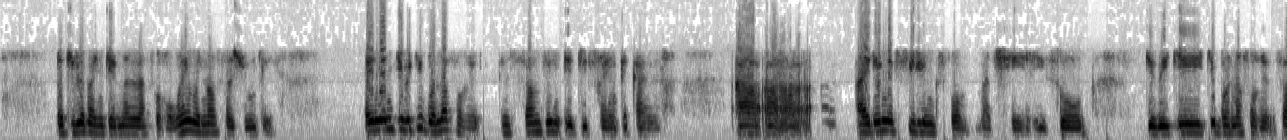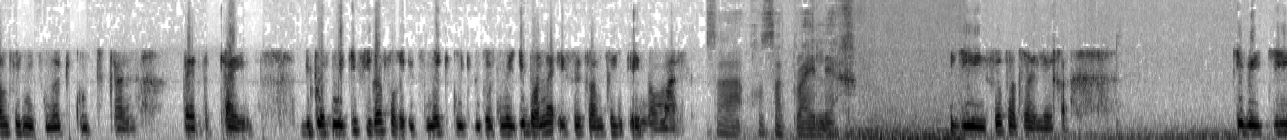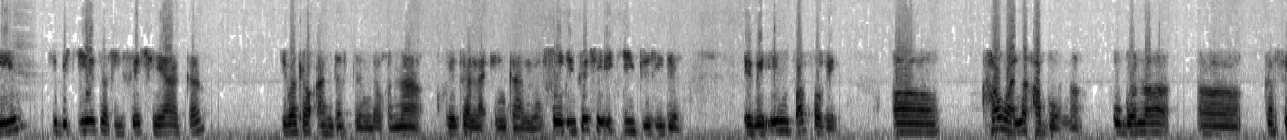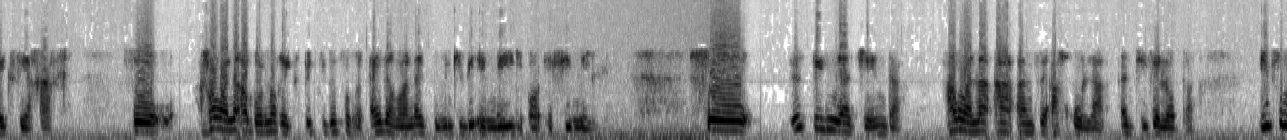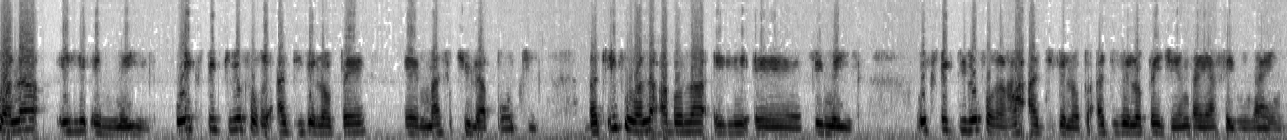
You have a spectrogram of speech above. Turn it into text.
ba dule ba nkenela for why wena o sa jole. and then ke be ke bona gore there's something e different ka nna uh, uh, i don't have feelings for macheri so ke ke ke something is not good ka nna at the time. Because ne ke feela gore it's not good because ke bona e something normal. Sa go sa tlwaelega. Ye so sa tlwaelega. Ke be ke ke be ke etsa research yaka ke batla go understand gore na go etsala eng ka nna so research e ke e dirileng e be e mfa gore uh ha ngwana a bona o bona uh ka sex ya gage. So ha ngwana a bona re expected gore either ngwana is going to be a male or a female. So this thing ya gender ha ngwana a a ntse a gola a developer if ngwana e le a male o expectile gore a develope a muscular body. But if ngwana a bona e le a female o expectile gore ha a develop a develop gender ya feminine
